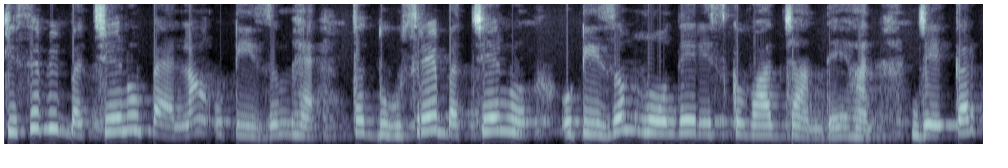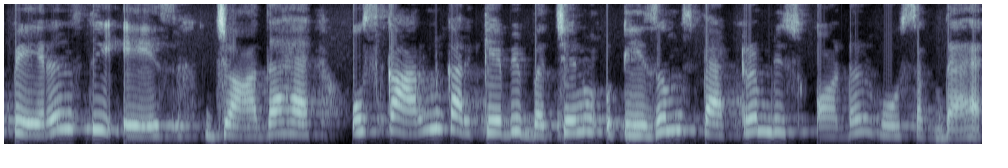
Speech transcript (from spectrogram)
ਕਿਸੇ ਵੀ ਬੱਚੇ ਨੂੰ ਪਹਿਲਾਂ ਔਟਿਜ਼ਮ ਹੈ, ਤਾਂ ਦੂਸਰੇ ਬੱਚੇ ਨੂੰ ਔਟਿਜ਼ਮ ਹੋਣ ਦੇ ਰਿਸਕ ਵੱਧ ਜਾਂਦੇ ਹਨ। ਜੇਕਰ ਪੇਰੈਂਟਸ ਦੀ ਏਜ ਜ਼ਿਆਦਾ ਹੈ, ਉਸ ਕਾਰਨ ਕਰਕੇ ਵੀ ਬੱਚੇ ਨੂੰ ਔਟਿਜ਼ਮ ਸਪੈਕਟਰਮ ਡਿਸਆਰਡਰ ਹੋ ਸਕਦਾ ਹੈ।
